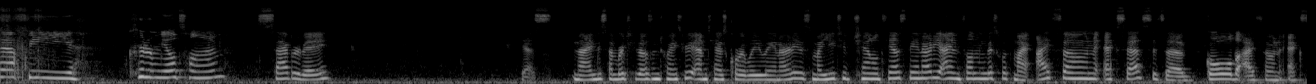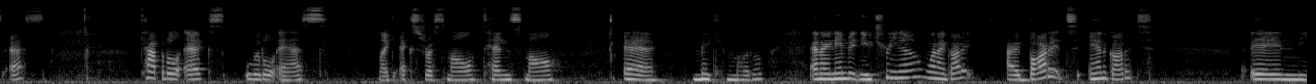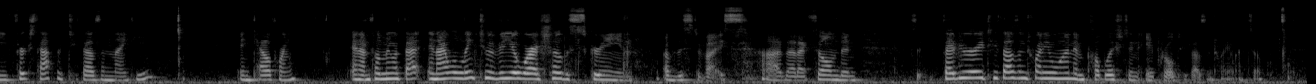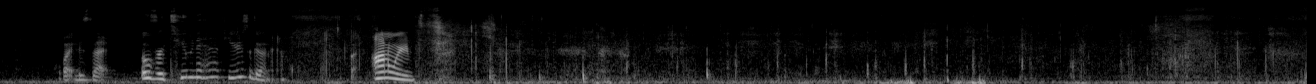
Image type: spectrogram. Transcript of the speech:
Happy Critter Meal Time, Saturday. Yes, 9 December 2023. I'm Tanis Coralee Leonhardi. This is my YouTube channel, Tanis Leonhardi. I am filming this with my iPhone XS. It's a gold iPhone XS. Capital X, little s, like extra small, 10 small, and make and model. And I named it Neutrino when I got it. I bought it and got it in the first half of 2019 in California. And I'm filming with that. And I will link to a video where I show the screen of this device uh, that I filmed in February 2021 and published in April 2021. So what is that? Over two and a half years ago now. But onwards.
